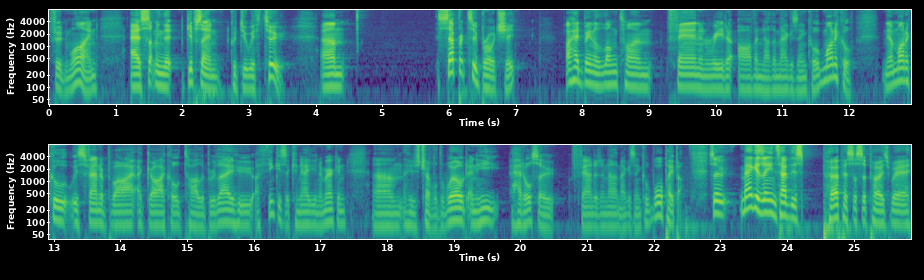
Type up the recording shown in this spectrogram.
food and wine as something that Gippsland could do with too. Um, separate to Broadsheet, I had been a long time fan and reader of another magazine called Monocle. Now, Monocle was founded by a guy called Tyler Brule, who I think is a Canadian American um, who's traveled the world, and he had also founded another magazine called Wallpaper. So, magazines have this purpose, I suppose, where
